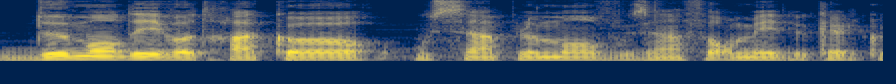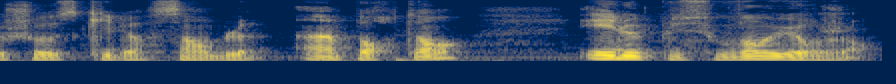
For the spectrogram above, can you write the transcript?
demander votre accord ou simplement vous informer de quelque chose qui leur semble important et le plus souvent urgent.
